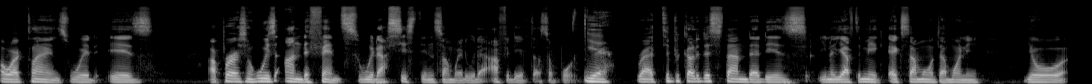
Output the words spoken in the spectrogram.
our clients with is a person who is on the fence with assisting somebody with an affidavit of support. Yeah. Right? Typically, the standard is you know you have to make X amount of money. You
